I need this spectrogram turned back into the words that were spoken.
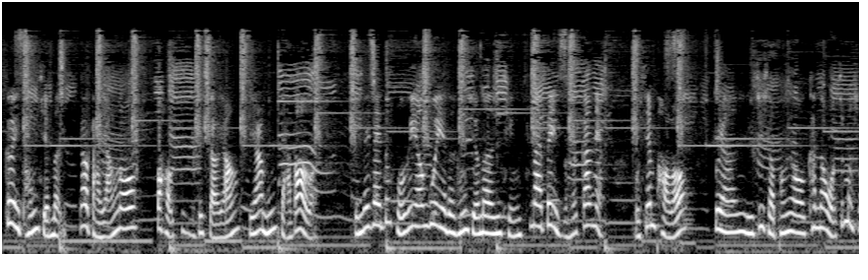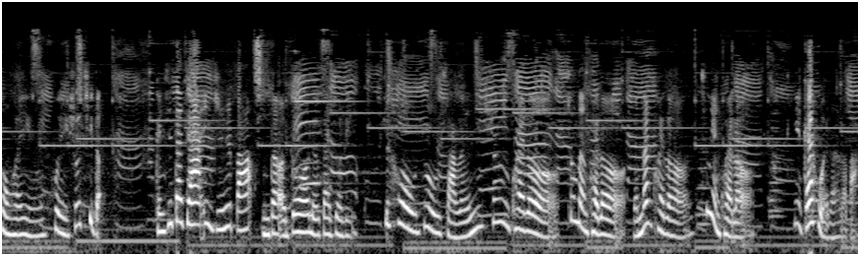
各位同学们，要打烊喽！抱好自己的小羊，别让门夹到了。准备在灯火未央过夜的同学们，请自带被子和干粮。我先跑喽，不然理智小朋友看到我这么受欢迎会生气的。感谢大家一直把你的耳朵留在这里。最后祝傻文生日快乐、圣诞快乐、元旦快乐、新年快乐！你也该回来了吧？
